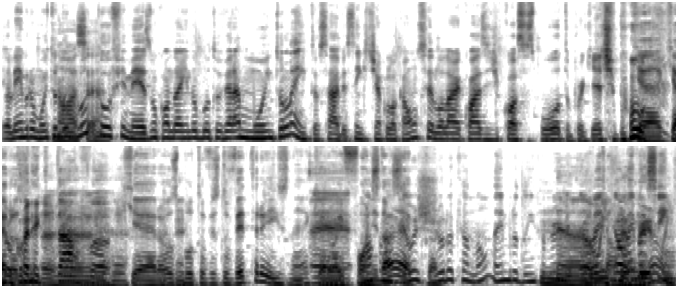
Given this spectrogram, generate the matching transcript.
Eu lembro muito Nossa. do Bluetooth mesmo, quando ainda o Bluetooth era muito lento, sabe? Assim, que tinha que colocar um celular quase de costas pro outro, porque, tipo, Que é- que era não os- conectava. Que era os Bluetooths do V3, né? Que era o É, iPhone nossa, da mas época. eu juro que eu não lembro do infravermelho. Não, eu lembro, eu lembro assim.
